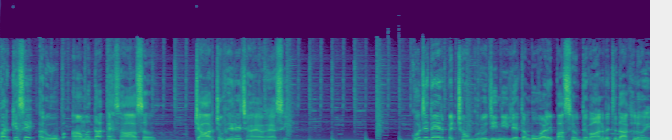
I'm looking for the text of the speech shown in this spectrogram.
ਪਰ ਕਿਸੇ ਅਰੂਪ ਆਮਦ ਦਾ ਅਹਿਸਾਸ ਚਾਰ ਚੁਫੇਰੇ ਛਾਇਆ ਹੋਇਆ ਸੀ। ਕੁਝ ਦੇਰ ਪਿੱਛੋਂ ਗੁਰੂ ਜੀ ਨੀਲੇ ਤੰਬੂ ਵਾਲੇ ਪਾਸਿਓਂ ਦੀਵਾਨ ਵਿੱਚ ਦਾਖਲ ਹੋਏ।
